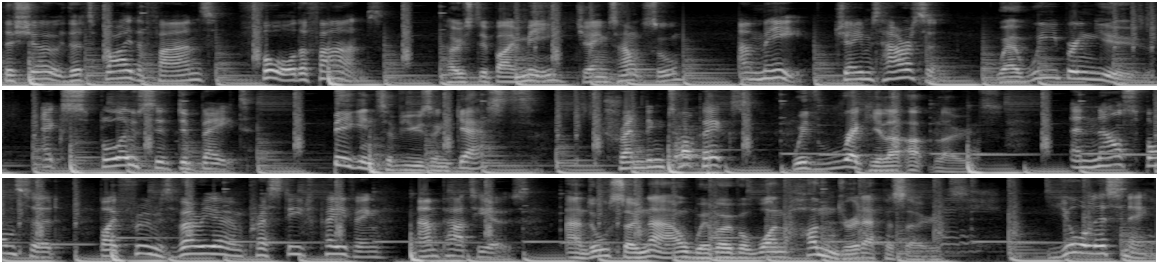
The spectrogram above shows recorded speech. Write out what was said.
The show that's by the fans, for the fans. hosted by me, James Hounsell, And me, James Harrison. where we bring you Explosive debate, big interviews and guests trending topics, with regular uploads. and now sponsored by Froome's very own Prestige Paving and Patios. And also now with over 100 episodes. You're listening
